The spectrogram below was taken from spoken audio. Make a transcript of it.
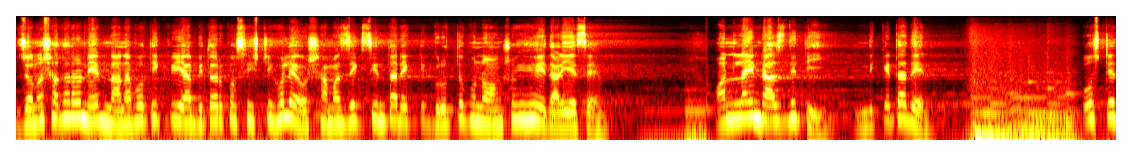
জনসাধারণের নানা প্রতিক্রিয়া বিতর্ক সৃষ্টি হলেও সামাজিক চিন্তার একটি গুরুত্বপূর্ণ অংশ হয়ে দাঁড়িয়েছে। অনলাইন রাজনীতি ক্রেতাদের পোস্টের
